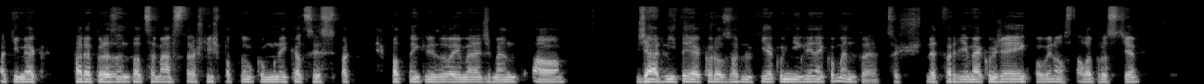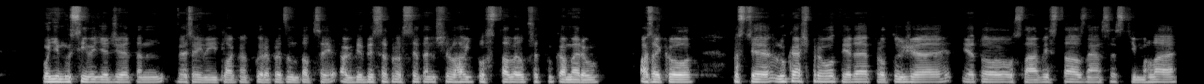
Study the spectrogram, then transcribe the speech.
A tím, jak ta reprezentace má strašně špatnou komunikaci, špatný krizový management a žádný ty jako rozhodnutí jako nikdy nekomentuje, což netvrdím jako, že je jejich povinnost, ale prostě oni musí vidět, že je ten veřejný tlak na tu reprezentaci a kdyby se prostě ten šilhavý postavil před tu kameru a řekl, prostě Lukáš Provod jede, protože je to slávista, zná se s tímhle,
